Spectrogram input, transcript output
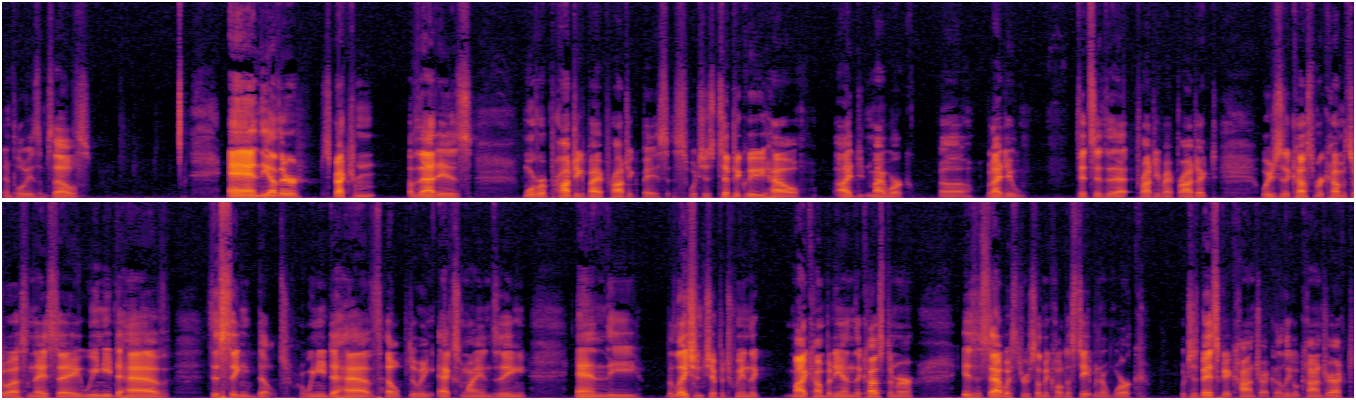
employees themselves. And the other spectrum of that is more of a project by project basis, which is typically how I do my work. Uh, what I do fits into that project by project, which is the customer comes to us and they say we need to have this thing built, or we need to have help doing X, Y, and Z, and the relationship between the my company and the customer is established through something called a statement of work, which is basically a contract, a legal contract,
